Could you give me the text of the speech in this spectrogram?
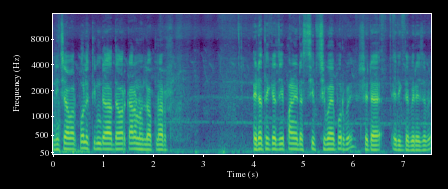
নিচে আবার পলিথিনটা দেওয়ার কারণ হলো আপনার এটা থেকে যে পানিটা ছিপ ছিপায় পড়বে, সেটা এদিক দিয়ে বেড়ে যাবে।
